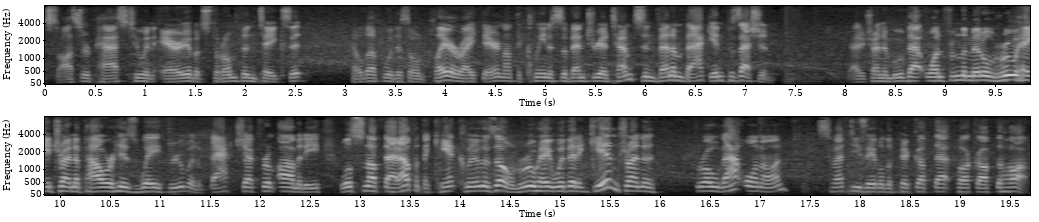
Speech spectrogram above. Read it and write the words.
Saucer pass to an area, but Strumpen takes it. Held up with his own player right there. Not the cleanest of entry attempts, and Venom back in possession. Daddy trying to move that one from the middle. Ruhe trying to power his way through, but a back check from Amity will snuff that out, but they can't clear the zone. Ruhe with it again, trying to throw that one on. Sveti's able to pick up that puck off the hop.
